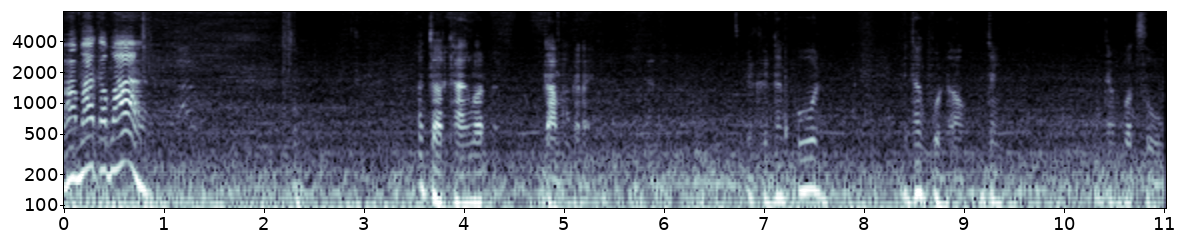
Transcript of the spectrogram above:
มา มากลับมา ก็จอดค้างรถดำกันหน่อยไปขึ้นทางพูนเป็นทางพูนเอาจังจังบดสูง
